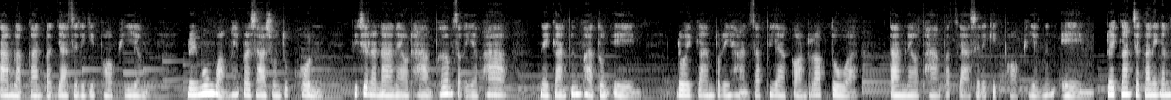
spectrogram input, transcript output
ตามหลักการปรัชญาเศรษฐกิจพอเพียง โดยมุ่งหวังให้ประชาชนทุกคน พิจารณาแนวทางเพิ่มศักยภาพ ในการพึ่งพาตนเอง โดยการบริหารทรัพยากรรอบตัว ตามแนวทางปรัชญาเศรษฐกิจพอเพียงนั่นเอง โดยการจัดการเรียนการ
